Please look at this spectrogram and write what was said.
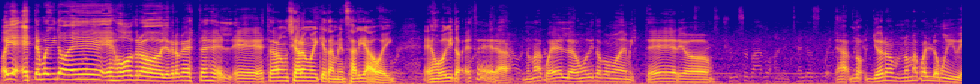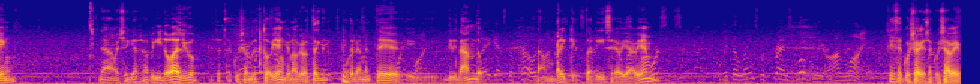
Oye, este jueguito es, otro. Yo creo que este es el. eh, este lo anunciaron hoy que también salía hoy. Es un jueguito, este era, no me acuerdo, es un jueguito como de misterio. Ah, no, yo no, no me acuerdo muy bien. Déjame chequear rapidito algo. Se está escuchando esto bien, que no quiero estar literalmente eh, gritando. Hombre, que esto aquí se oía bien. Sí, se escucha bien, se escucha bien.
